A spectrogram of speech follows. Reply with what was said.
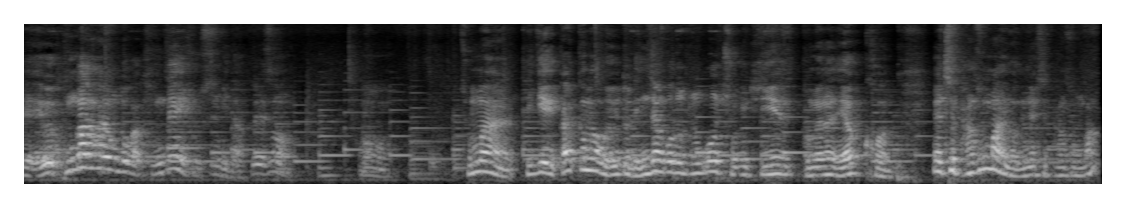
네, 여기 공간 활용도가 굉장히 좋습니다. 그래서 어, 정말 되게 깔끔하고 여기 또 냉장고도 두고 저기 뒤에 보면은 에어컨. 이거 제 방송방이거든요, 제 방송방.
